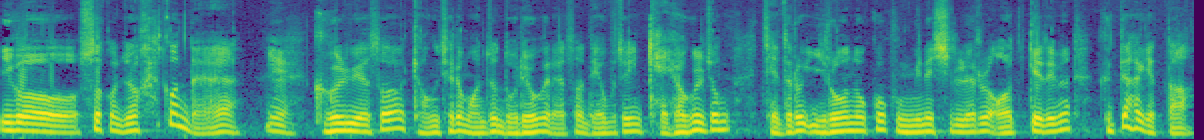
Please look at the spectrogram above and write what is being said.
이거 수사권 조정 할 건데 예. 그걸 위해서 경찰이 먼저 노력을 해서 내부적인 개혁을 좀 제대로 이뤄놓고 국민의 신뢰를 얻게 되면 그때 하겠다.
